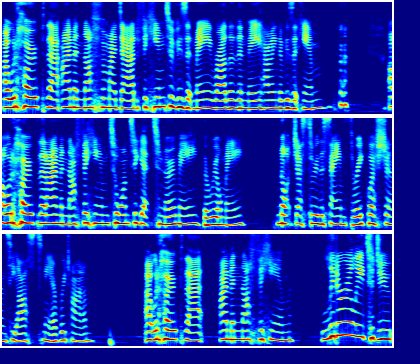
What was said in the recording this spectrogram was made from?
I would hope that I'm enough for my dad for him to visit me rather than me having to visit him. I would hope that I'm enough for him to want to get to know me, the real me, not just through the same three questions he asks me every time. I would hope that I'm enough for him literally to do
